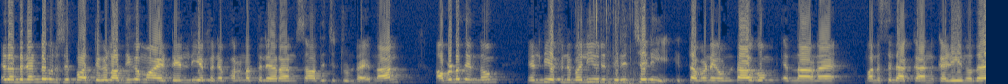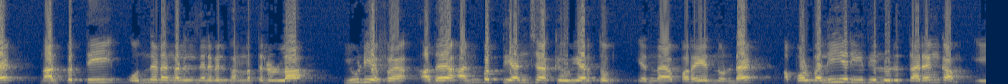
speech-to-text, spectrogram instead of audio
ഏതാണ്ട് രണ്ട് മുനിസിപ്പാലിറ്റികൾ അധികമായിട്ട് എൽ ഡി എഫിന് ഭരണത്തിലേറാൻ സാധിച്ചിട്ടുണ്ട്. എന്നാൽ അവിടെ നിന്നും എൽ ഡി എഫിന് വലിയൊരു തിരിച്ചടി ഇത്തവണ ഉണ്ടാകും എന്നാണ് മനസ്സിലാക്കാൻ കഴിയുന്നത്. നാൽപ്പത്തി ഒന്നിടങ്ങളിൽ നിലവിൽ ഭരണത്തിലുള്ള യു ഡി എഫ് അത് അൻപത്തി അഞ്ചാക്കി ഉയർത്തും എന്ന് പറയുന്നുണ്ട്. അപ്പോൾ വലിയ രീതിയിലുള്ള ഒരു തരംഗം ഈ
